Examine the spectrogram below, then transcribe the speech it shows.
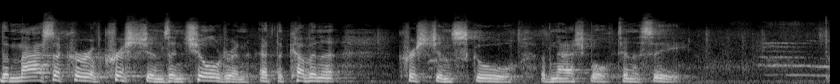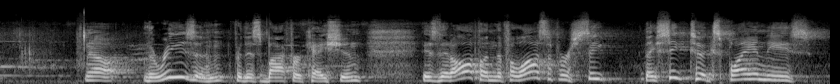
the massacre of Christians and children at the Covenant Christian School of Nashville, Tennessee. Now, the reason for this bifurcation is that often the philosophers seek they seek to explain these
